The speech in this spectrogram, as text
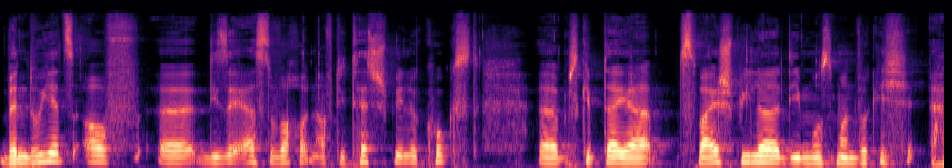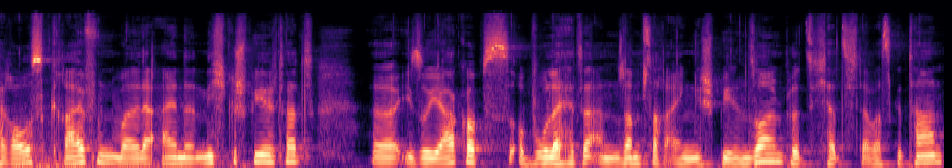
wenn du jetzt auf äh, diese erste Woche und auf die Testspiele guckst, äh, es gibt da ja zwei Spieler, die muss man wirklich herausgreifen, weil der eine nicht gespielt hat. Äh, Iso Jakobs, obwohl er hätte am Samstag eigentlich spielen sollen, plötzlich hat sich da was getan.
